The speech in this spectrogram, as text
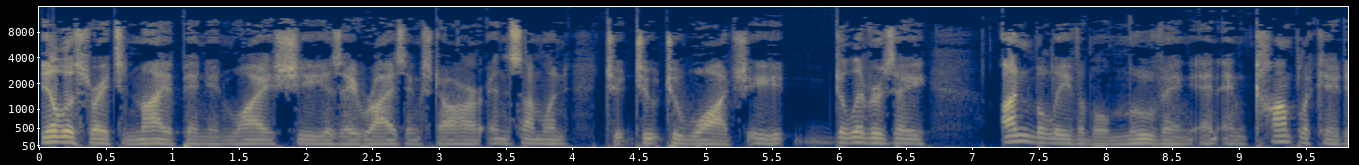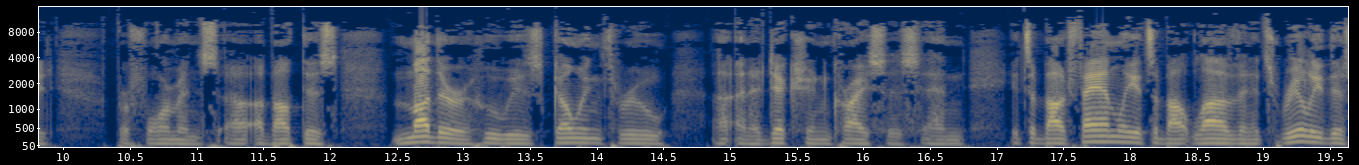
illustrates, in my opinion, why she is a rising star and someone to, to, to watch. He delivers a unbelievable, moving, and, and complicated performance uh, about this mother who is going through uh, an addiction crisis. And it's about family, it's about love, and it's really this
